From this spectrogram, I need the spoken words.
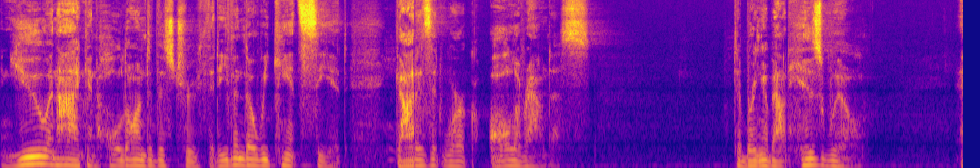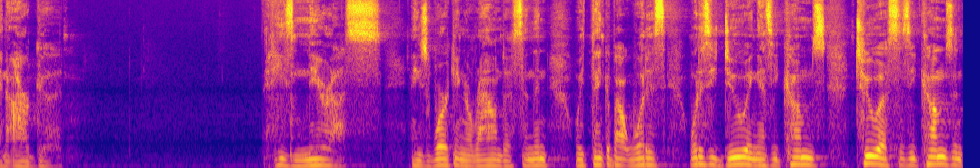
And you and I can hold on to this truth that even though we can't see it, God is at work all around us to bring about His will and our good. That He's near us He's working around us. And then we think about what is, what is he doing as he comes to us, as he comes and,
